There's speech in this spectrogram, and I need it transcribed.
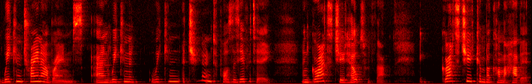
we can train our brains and we can we can attune to positivity. And gratitude helps with that. Gratitude can become a habit.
